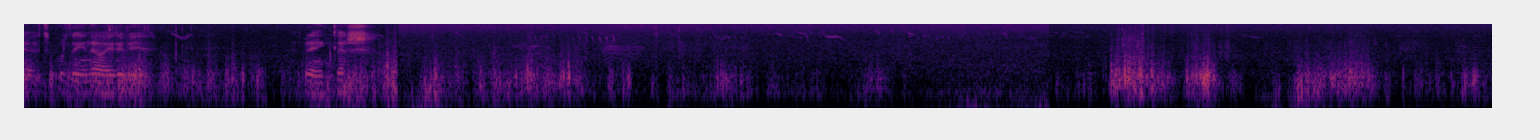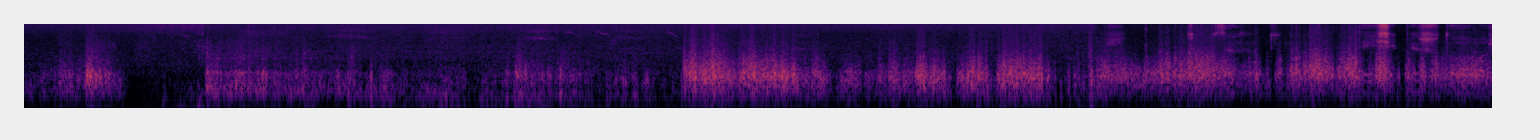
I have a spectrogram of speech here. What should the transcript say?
Evet, burada yine ayrı bir renkler. Çok güzel. Değişik bir doğa var.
